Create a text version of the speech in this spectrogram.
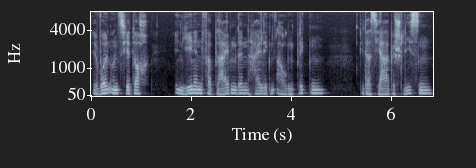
Wir wollen uns jedoch in jenen verbleibenden heiligen Augenblicken, die das Jahr beschließen,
